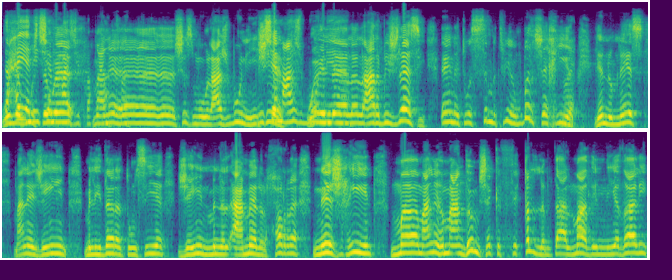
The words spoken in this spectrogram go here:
ولا مستوى. معناها شو اسمه العجبوني هشام هشام عجبوني. ولا العربي جلاسي أنا توسمت فيهم برشا خير لأنهم ناس معناها جايين من الإدارة التونسية جايين من الأعمال الحرة ناجحين ما معناها ما عندهمش هيك الثقل نتاع الماضي النضالي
